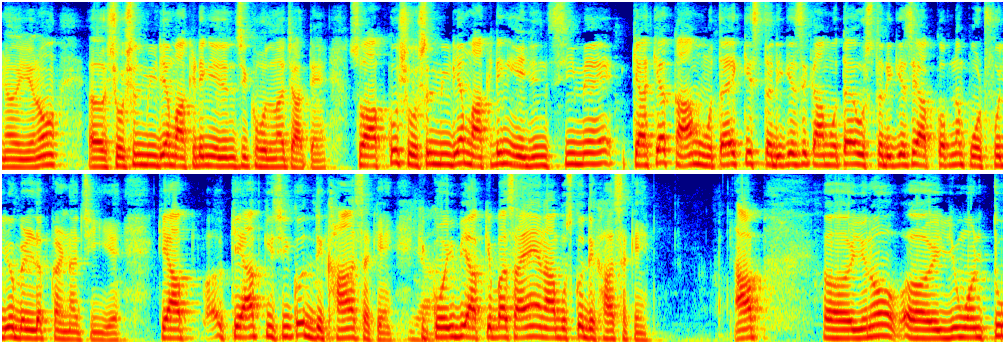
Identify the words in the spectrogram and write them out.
you know social media marketing agency खोलना चाहते हैं। सो so, आपको सोशल मीडिया मार्केटिंग एजेंसी में क्या क्या काम होता है किस तरीके से काम होता है उस तरीके से आपको अपना पोर्टफोलियो बिल्डअप करना चाहिए। कि आप कि आप किसी को दिखा सकें yeah. कि कोई भी आपके पास आए एंड आप उसको दिखा सकें। आप you know you want to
